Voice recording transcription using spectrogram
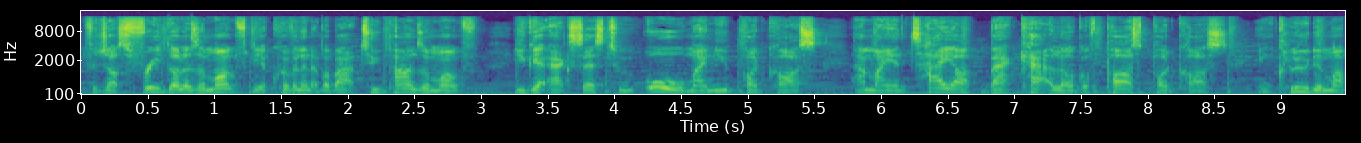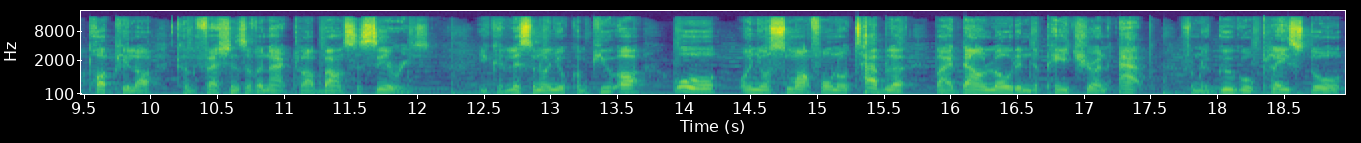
For just $3 a month, the equivalent of about £2 a month, you get access to all my new podcasts and my entire back catalogue of past podcasts, including my popular Confessions of a Nightclub Bouncer series. You can listen on your computer or on your smartphone or tablet by downloading the Patreon app from the Google Play Store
